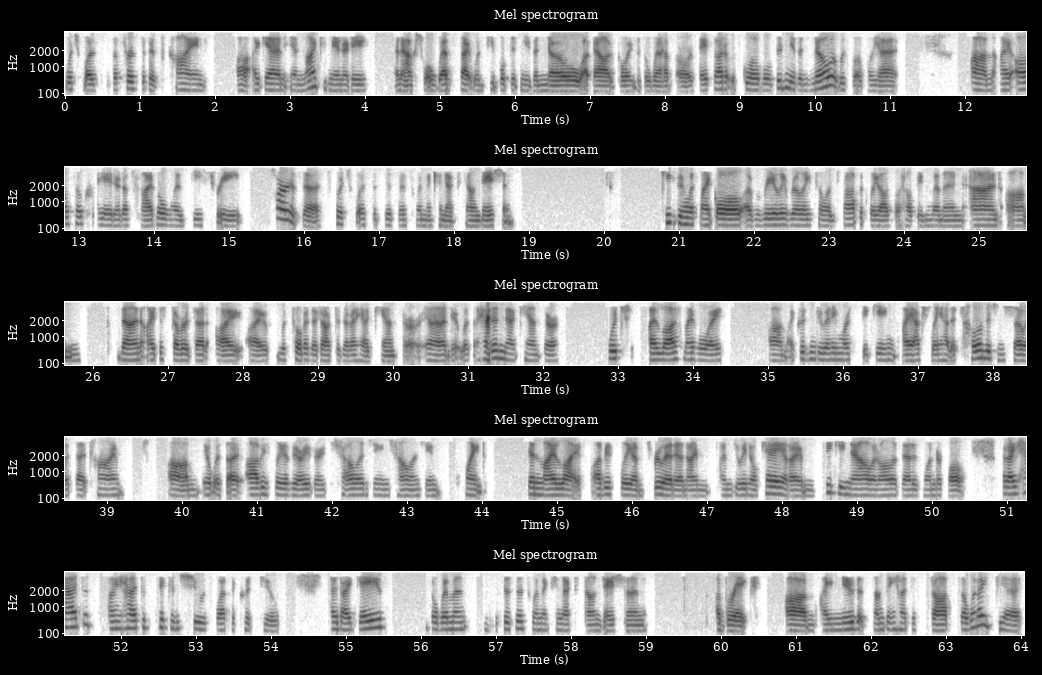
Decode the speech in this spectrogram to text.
which was the first of its kind, uh, again in my community, an actual website when people didn't even know about going to the web or they thought it was global, didn't even know it was local yet. Um, I also created a 501c3 part of this, which was the Business Women Connect Foundation. Keeping with my goal of really, really philanthropically also helping women. And um, then I discovered that I, I was told by the doctor that I had cancer, and it was a head and neck cancer, which I lost my voice. Um, I couldn't do any more speaking. I actually had a television show at that time. Um, it was a, obviously a very, very challenging, challenging point in my life. Obviously, I'm through it, and I'm I'm doing okay, and I'm speaking now, and all of that is wonderful. But I had to I had to pick and choose what I could do, and I gave the Women Business Women Connect Foundation a break. Um, I knew that something had to stop. So what I did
